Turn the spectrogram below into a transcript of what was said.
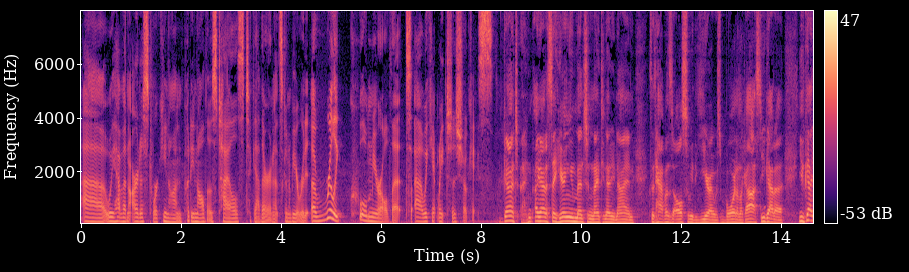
Uh, we have an artist working on putting all those tiles together, and it's going to be a really, a really cool mural that uh, we can't wait to showcase. Gotcha. I gotta say, hearing you mention 1999 because it happens to also be the year I was born. I'm like, ah, so you gotta, you've got,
